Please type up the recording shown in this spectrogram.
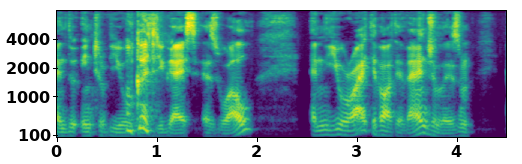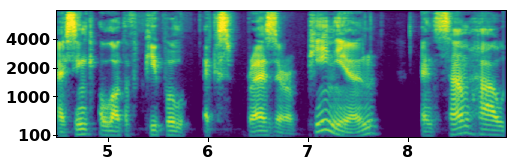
and do interview oh, with you guys as well. And you're right about evangelism. I think a lot of people express their opinion and somehow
